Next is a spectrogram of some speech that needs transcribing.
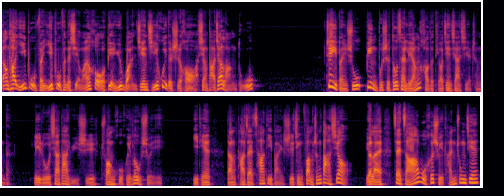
当他一部分一部分的写完后，便于晚间集会的时候向大家朗读。”这本书并不是都在良好的条件下写成的，例如下大雨时窗户会漏水。一天，当他在擦地板时，竟放声大笑。原来，在杂物和水潭中间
